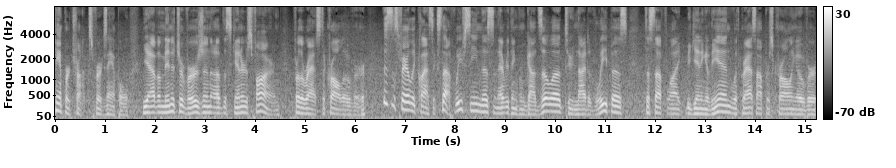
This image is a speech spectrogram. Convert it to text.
camper trucks, for example. You have a miniature version of the Skinner's farm for the rats to crawl over. This is fairly classic stuff. We've seen this in everything from Godzilla to Night of the Lepus to stuff like Beginning of the End with grasshoppers crawling over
